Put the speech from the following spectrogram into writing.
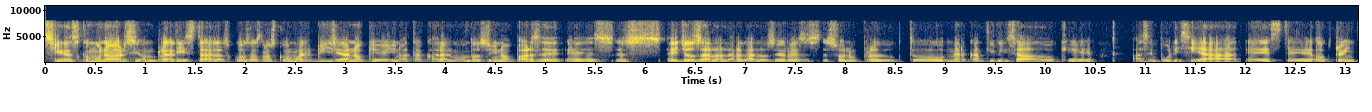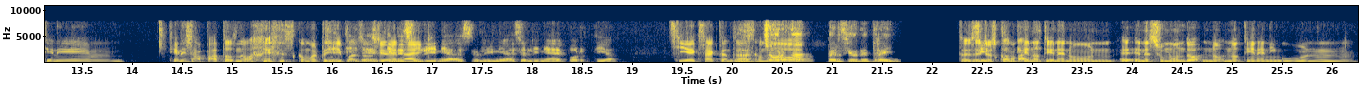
Sí, es como una versión realista de las cosas, no es como el villano que vino a atacar al mundo, sino, parce, es, es, ellos a la larga, los héroes, son un producto mercantilizado que hacen publicidad. Este Octane tiene, tiene zapatos, ¿no? Es como el principal Sí, tiene- socio de tiene Nike. Su línea, su, línea, su línea deportiva. Sí, exacto. Las Entonces, como, Jordan versión E30. entonces Sí, ellos como total. que no tienen un, eh, en su mundo no, no tienen ningún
